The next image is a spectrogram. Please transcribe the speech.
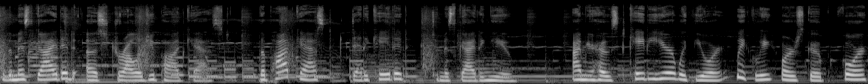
to the Miss Guided Astrology Podcast, the podcast dedicated to misguiding you. I'm your host, Katie, here with your weekly horoscope for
